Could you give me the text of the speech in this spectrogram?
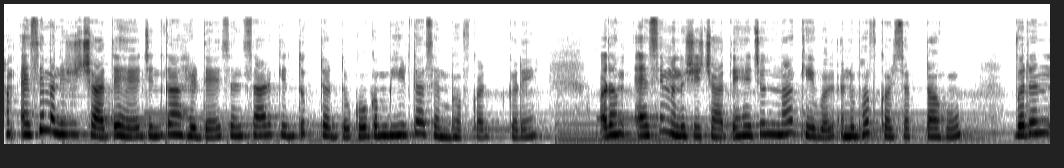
हम ऐसे मनुष्य चाहते हैं जिनका हृदय संसार के दुख दर्दों को गंभीरता से अनुभव कर, करें। और हम ऐसे मनुष्य चाहते हैं जो न केवल अनुभव कर सकता हो, वरन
